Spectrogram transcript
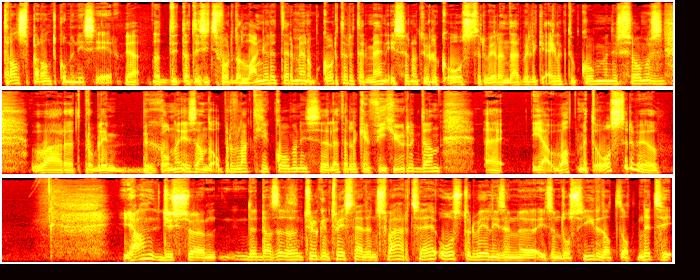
transparant communiceren. Ja, dat, dat is iets voor de langere termijn. Op kortere termijn is er natuurlijk Oosterweel. En daar wil ik eigenlijk toe komen, meneer Somers. Mm. Waar het probleem begonnen is, aan de oppervlakte gekomen is, letterlijk en figuurlijk dan. Uh, ja, wat met Oosterweel? Ja, dus uh, dat, is, dat, is, natuurlijk een tweesnijdend zwaard. Hè. Oosterweel is een, uh, is een dossier dat, dat net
